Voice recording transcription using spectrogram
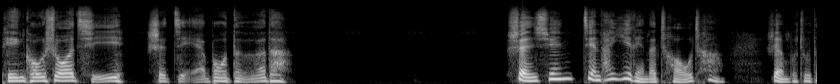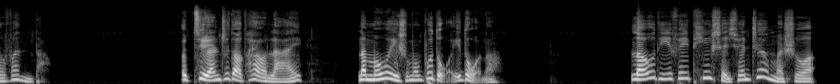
凭空说起是解不得的。”沈轩见他一脸的惆怅，忍不住的问道：“既然知道他要来？”那么为什么不躲一躲呢？娄迪飞听沈轩这么说，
